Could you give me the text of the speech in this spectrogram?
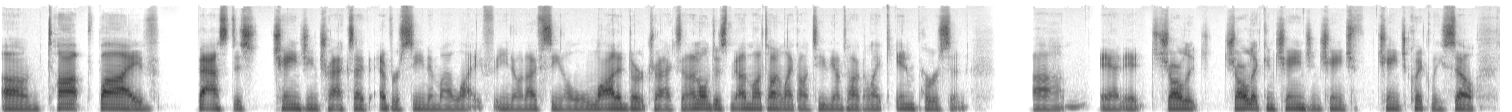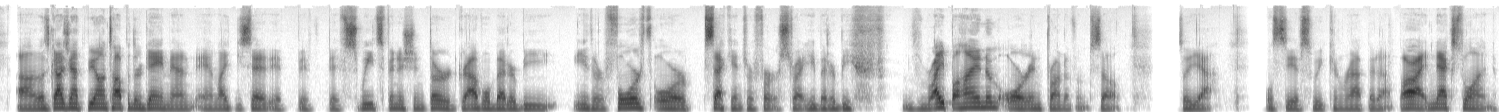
Um top 5 fastest changing tracks I've ever seen in my life. You know, and I've seen a lot of dirt tracks and I don't just I'm not talking like on TV, I'm talking like in person. Um and it Charlotte Charlotte can change and change change quickly. So, uh, those guys have to be on top of their game, man. And like you said, if if if Sweet's finishing third, Gravel better be either fourth or second or first, right? He better be right behind him or in front of him. So, so yeah, we'll see if Sweet can wrap it up. All right, next one.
